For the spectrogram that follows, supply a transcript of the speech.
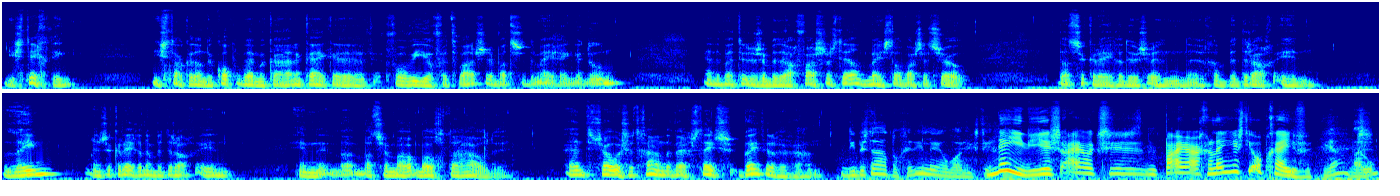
die stichting, die stakken dan de koppen bij elkaar en kijken voor wie of het was en wat ze ermee gingen doen. En er werd dus een bedrag vastgesteld. Meestal was het zo dat ze kregen dus een uh, bedrag in leen en ze kregen een bedrag in, in wat ze mochten houden. En zo is het gaandeweg steeds beter gegaan. Die bestaat nog, hè, die Leon Woningstichting? Nee, die is eigenlijk een paar jaar geleden is die opgegeven. Ja, waarom?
